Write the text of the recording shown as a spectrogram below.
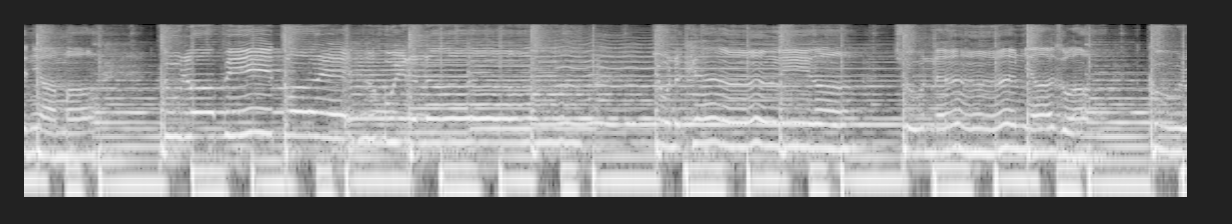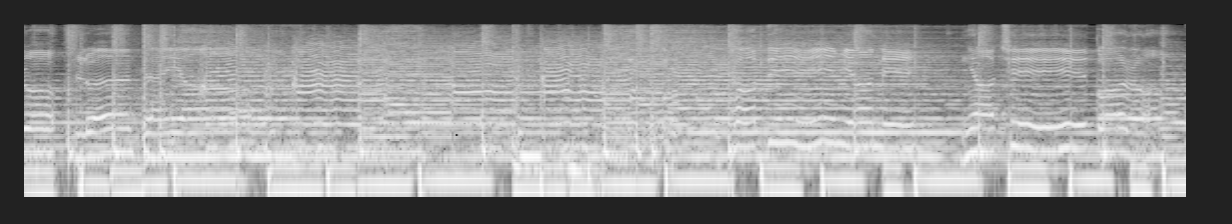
တညမှာသူလာပြီးတော့တဲ့ဝေဒနာပြုံးနှခမ်းလေးကချိုနှမ်းများစွာအခုတော့လွမ်းတန်ရာထာတင်များနဲ့ညာချေသွားတော့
